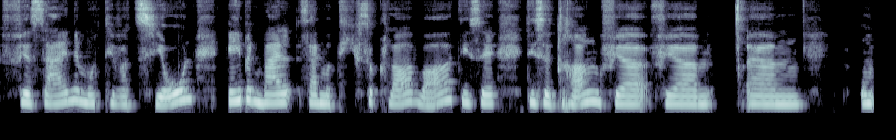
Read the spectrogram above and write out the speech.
für seine Motivation, eben weil sein Motiv so klar war, diese, dieser Drang für, für ähm, um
